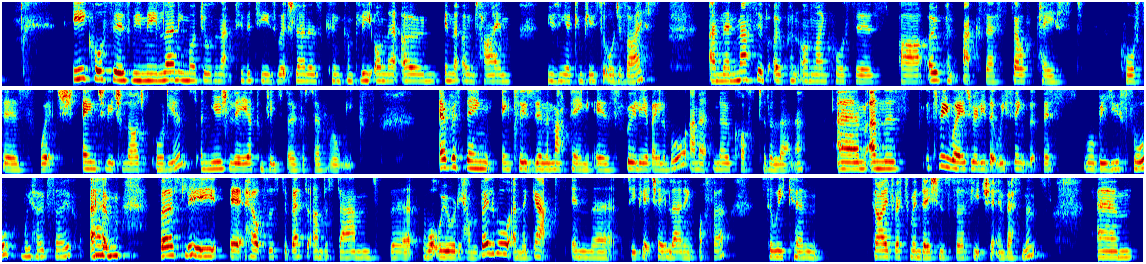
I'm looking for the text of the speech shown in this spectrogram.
E-courses, we mean learning modules and activities which learners can complete on their own, in their own time, using a computer or device. And then massive open online courses are open access, self-paced courses which aim to reach a large audience and usually are completed over several weeks. Everything included in the mapping is freely available and at no cost to the learner. Um, and there's three ways really that we think that this will be useful. We hope so. Um, firstly, it helps us to better understand the, what we already have available and the gaps in the CPHA learning offer so we can guide recommendations for future investments. Um,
